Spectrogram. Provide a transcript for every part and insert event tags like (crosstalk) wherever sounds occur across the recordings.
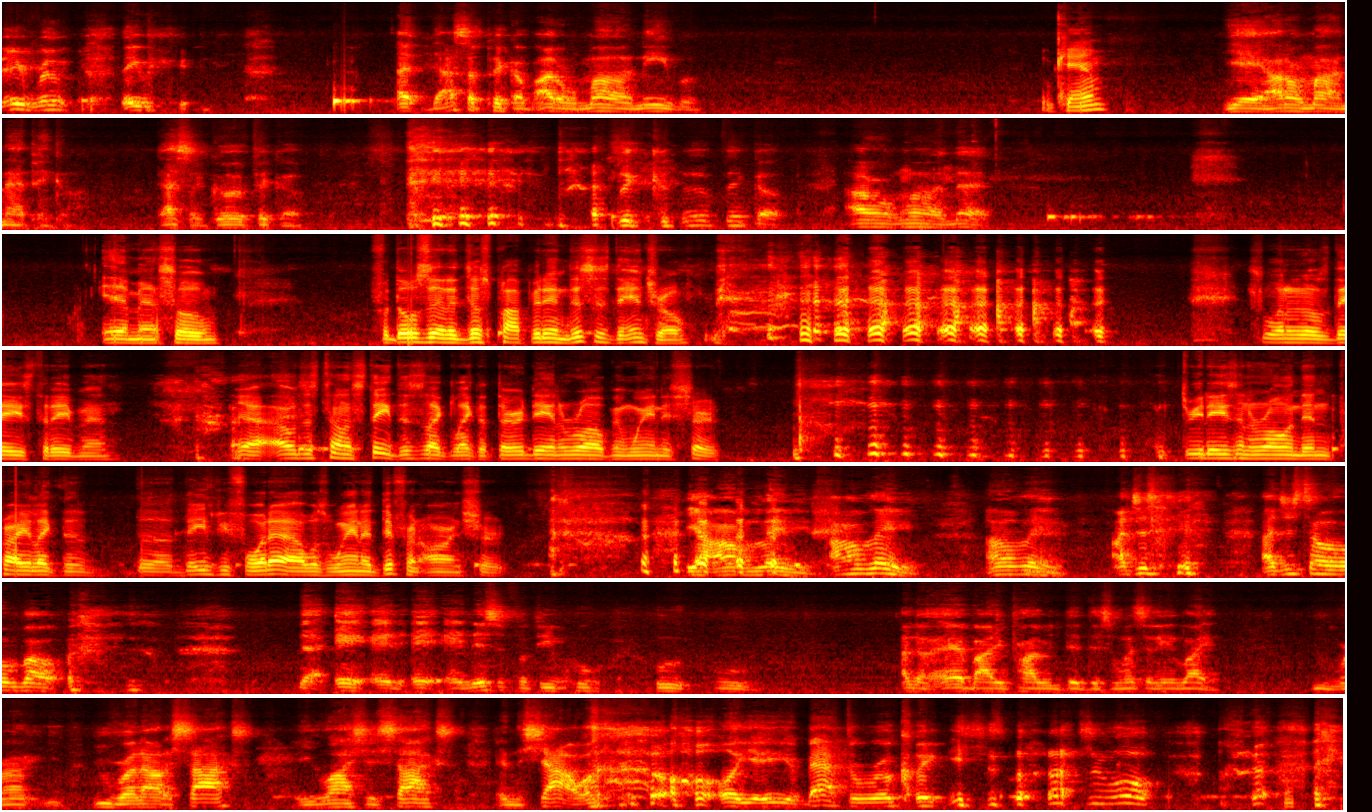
(laughs) they really they. That's a pickup I don't mind either. Cam? Yeah, I don't mind that pickup. That's a good pickup. (laughs) That's a good pickup. I don't mind that. Yeah, man. So for those that are just popping in, this is the intro. (laughs) it's one of those days today, man. Yeah, I was just telling State this is like like the third day in a row I've been wearing this shirt. (laughs) Three days in a row, and then probably like the the days before that, I was wearing a different orange shirt. (laughs) yeah, I don't blame you. I don't blame you. I don't blame you. I just (laughs) I just told him about that, and, and, and this is for people who who who I know everybody probably did this once in their life. You run you, you run out of socks and you wash your socks in the shower (laughs) or your, your bathroom real quick. (laughs) You just wash them off.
